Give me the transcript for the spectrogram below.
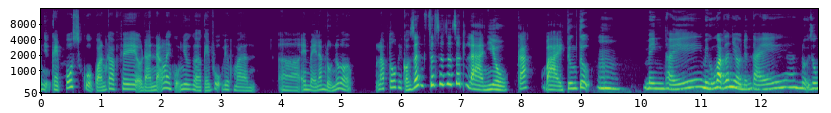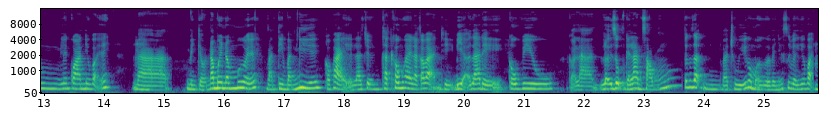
những cái post của quán cà phê ở Đà Nẵng này cũng như là cái vụ việc mà uh, em bé làm đổ nước vào laptop thì có rất rất rất rất rất là nhiều các bài tương tự. Ừ mình thấy mình cũng gặp rất nhiều những cái nội dung liên quan như vậy ấy ừ. và ừ. mình kiểu 50 50 ấy, bạn tìm bạn nghi ấy, có phải là chuyện thật không hay là các bạn chỉ bịa ra để câu view gọi là lợi dụng cái làn sóng tức giận và chú ý của mọi người về những sự việc như vậy ừ.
